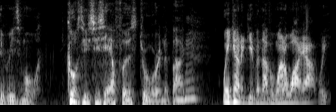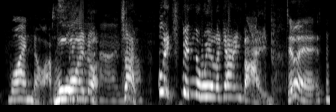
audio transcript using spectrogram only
There is more. Of course, this is our first draw in the bay. we're going to give another one away, aren't we? Why not? Why not? Uh, so, yeah. let's spin the wheel again, babe. Do it.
